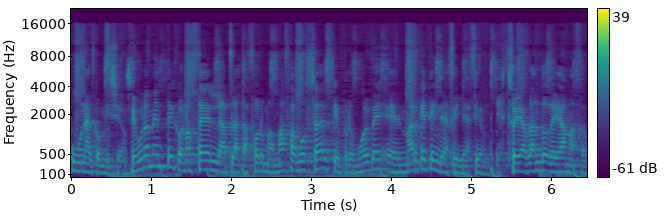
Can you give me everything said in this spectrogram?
una comisión. Seguramente conoces la plataforma más famosa que promueve el marketing de afiliación. Estoy hablando de Amazon.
